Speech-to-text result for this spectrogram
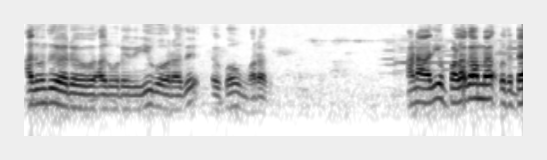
அது வந்து ஒரு அதில் ஒரு ஈகோ வராது கோபம் வராது. ஆனால் அதிகம் பழகாமல் ஒருத்தட்ட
